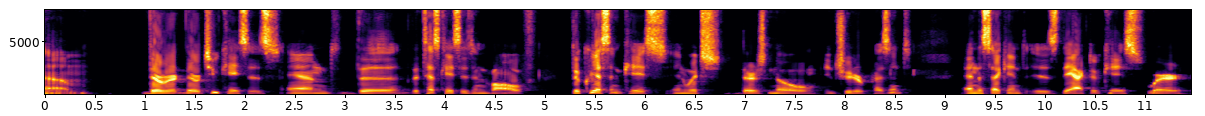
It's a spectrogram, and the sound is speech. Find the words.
um, there were there were two cases, and the the test cases involve the quiescent case in which there's no intruder present, and the second is the active case where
